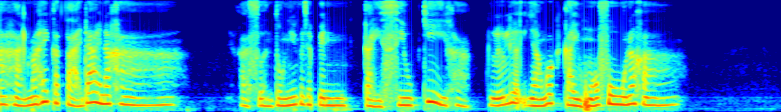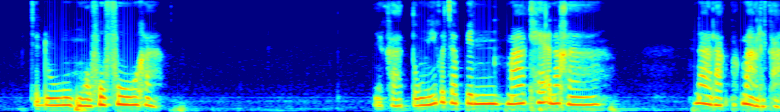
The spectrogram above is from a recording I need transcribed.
อาหารมาให้กระต่ายได้นะคะ ค่ะ ส่วนตรงนี้ก็จะเป็นไก่ซิลกี้ค่ะ หรือเรียกอีกอย่างว่าไก่หัวฟูนะคะ จะดูหัวฟูฟูค่ะนี่ค่ะ ตรงนี้ก็จะเป็นม้าแคะนะคะ น่ารักมาก ๆ เลยค่ะ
